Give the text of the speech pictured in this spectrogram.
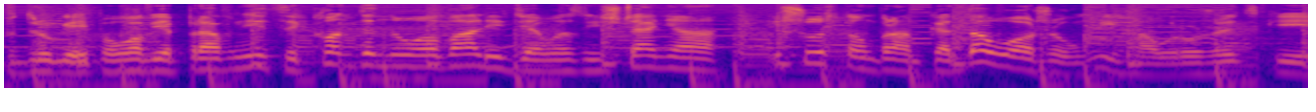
W drugiej połowie prawnicy kontynuowali dzieło zniszczenia i szóstą bramkę dołożył Michał Różycki.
